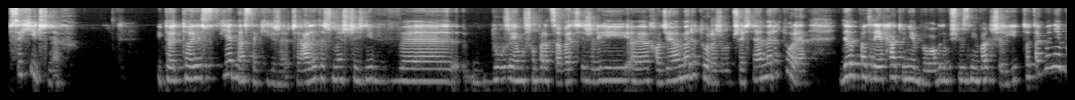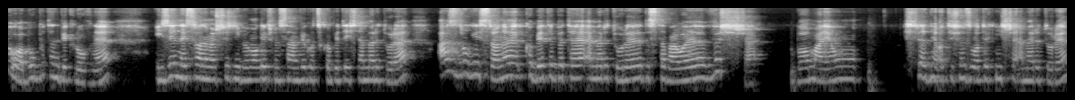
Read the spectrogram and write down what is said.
psychicznych, i to, to jest jedna z takich rzeczy, ale też mężczyźni w, dłużej muszą pracować, jeżeli e, chodzi o emeryturę, żeby przejść na emeryturę. Gdyby patriarchatu nie było, gdybyśmy z nim walczyli, to tak by nie było. Byłby ten wiek równy i z jednej strony mężczyźni by mogli w tym samym wieku co kobiety iść na emeryturę, a z drugiej strony kobiety by te emerytury dostawały wyższe, bo mają średnio o 1000 zł niższe emerytury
